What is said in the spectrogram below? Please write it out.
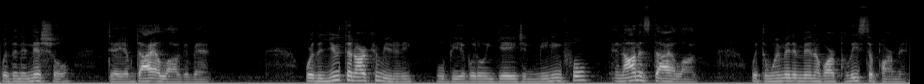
with an initial Day of Dialogue event, where the youth in our community will be able to engage in meaningful and honest dialogue with the women and men of our police department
